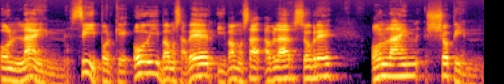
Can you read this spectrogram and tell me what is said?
online. Sí, porque hoy vamos a ver y vamos a hablar sobre online shopping.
